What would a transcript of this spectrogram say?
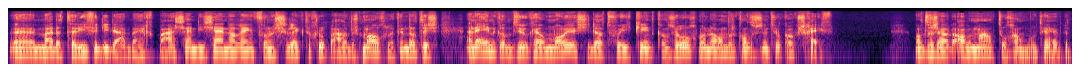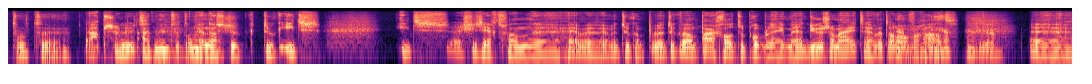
Uh, maar de tarieven die daarbij gepaard zijn... die zijn alleen voor een selecte groep ouders mogelijk. En dat is aan de ene kant natuurlijk heel mooi... als je dat voor je kind kan zorgen. Maar aan de andere kant is het natuurlijk ook scheef. Want we zouden allemaal toegang moeten hebben tot uh, ja, absoluut. uitmuntend onderwijs. En dat is natuurlijk, natuurlijk iets iets, als je zegt van... Uh, hè, we, hebben natuurlijk, een, natuurlijk wel een paar grote problemen. Hè? Duurzaamheid, hebben we het al ja, over gehad. Ja, ja. Uh,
